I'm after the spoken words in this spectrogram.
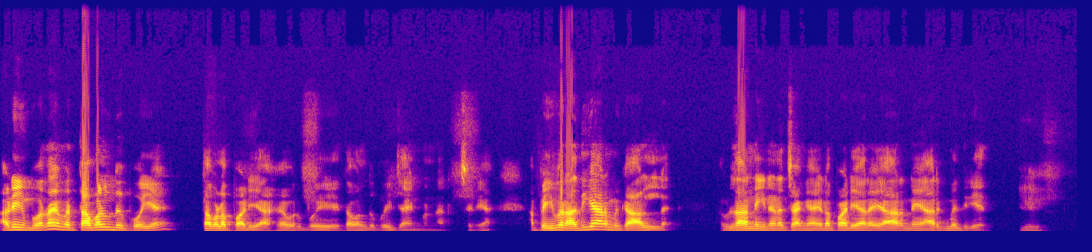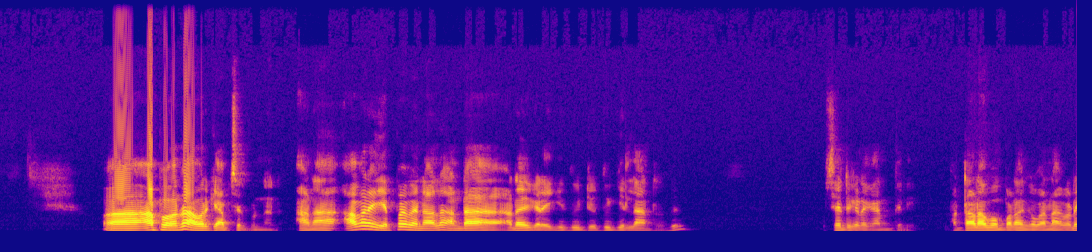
அப்படிங்கும்போது தான் இவர் தவழ்ந்து போய் தவளப்பாடியாக அவர் போய் தவழ்ந்து போய் ஜாயின் பண்ணார் சரியா? அப்போ இவர் அதிகாரமிக்க ஆள் இல்லை. அப்படிதான் அன்னைக்கு நினச்சாங்க. எடப்பாடியாரை யாருன்னே யாருக்குமே தெரியாது. அப்போ வந்து அவர் கேப்சர் பண்ணார். ஆனால் அவரை எப்போ வேணாலும் அண்டா அடகு கடைக்கு தூக்கி தூக்கிடலான்றது சேட்டு கடைக்காரன்னு தெரியும். பட்டாடாபம் படங்க வேணா கூட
